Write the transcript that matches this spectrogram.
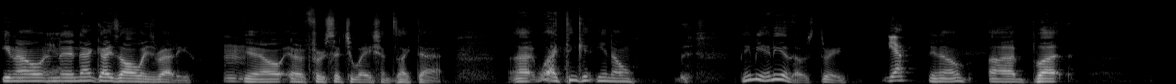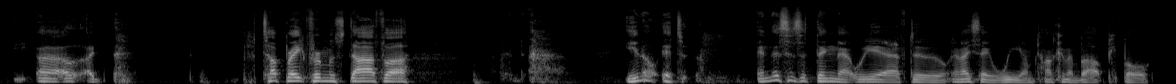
you know, and, and that guy's always ready, you know, uh, for situations like that. Uh, well, I think, it, you know, maybe any of those three, Yeah. you know, uh, but uh, I, tough break for Mustafa. You know, it's, and this is a thing that we have to, and I say we, I'm talking about people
